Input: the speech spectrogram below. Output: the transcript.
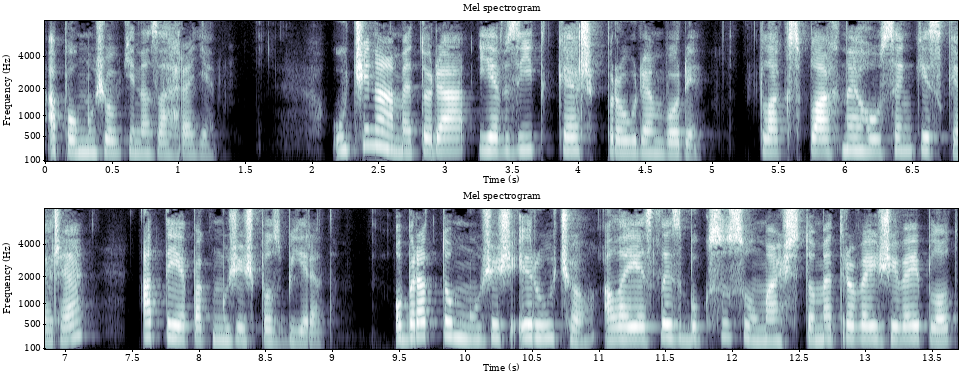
a pomůžou ti na zahradě. Účinná metoda je vzít keř proudem vody. Tlak spláchne housenky z keře a ty je pak můžeš pozbírat. Obrat to můžeš i růčo, ale jestli z buksusu máš 100 metrový živej plot,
